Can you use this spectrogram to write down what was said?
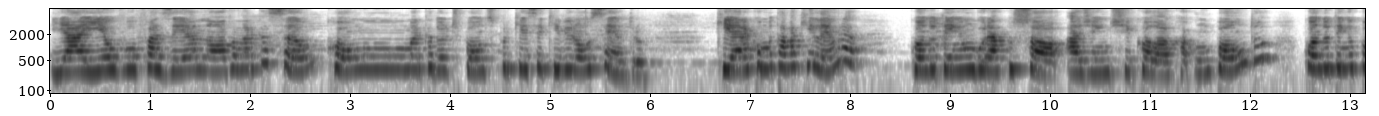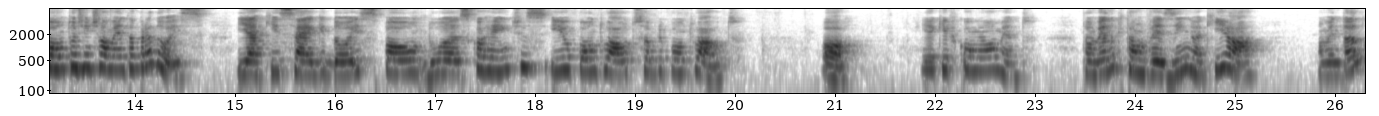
E aí, eu vou fazer a nova marcação com o marcador de pontos, porque esse aqui virou o centro que era como tava aqui, lembra? Quando tem um buraco só, a gente coloca um ponto, quando tem o ponto, a gente aumenta para dois. E aqui segue dois duas correntes e o ponto alto sobre o ponto alto. Ó, e aqui ficou o meu aumento. Estão vendo que tá um Vzinho aqui, ó, aumentando?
